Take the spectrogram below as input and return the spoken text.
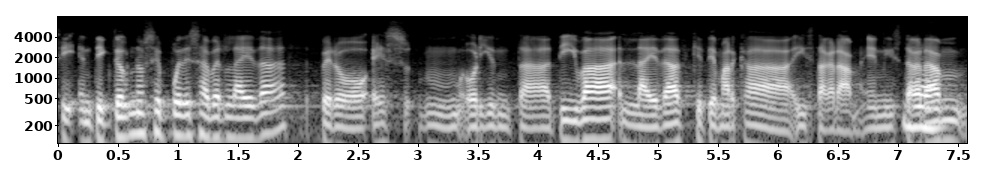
Sí, en TikTok no se puede saber la edad, pero es mm, orientativa la edad que te marca Instagram. En Instagram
